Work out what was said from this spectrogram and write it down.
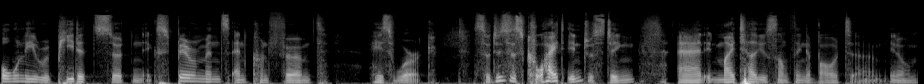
only repeated certain experiments and confirmed his work. So this is quite interesting and it might tell you something about, um, you know,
